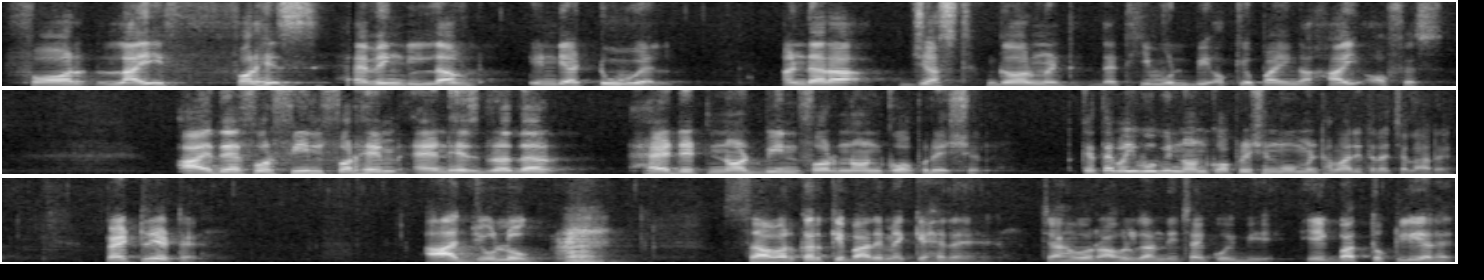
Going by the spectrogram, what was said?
for life, for his having loved India too well, under a just government that he would be occupying a high office. I therefore feel for him and his brother had it not been for non-cooperation. कहते भाई, वो भी नॉन कॉपरेशन मूवमेंट हमारी तरह चला रहे पैट्रियट है। आज जो लोग सावरकर के बारे में कह रहे हैं, चाहे वो राहुल गांधी, चाहे कोई भी है, एक बात तो क्लियर है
